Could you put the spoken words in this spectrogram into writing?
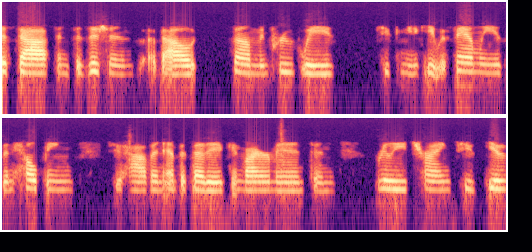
the staff and physicians about some improved ways to communicate with families and helping to have an empathetic environment and really trying to give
